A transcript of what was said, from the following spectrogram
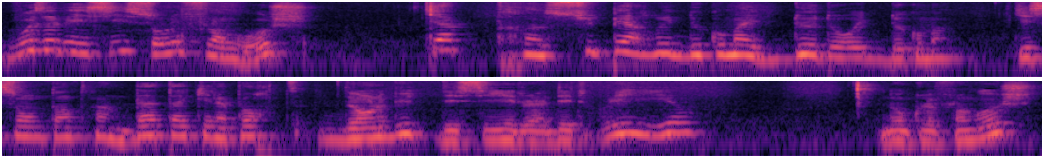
vous avez ici sur le flanc gauche 4 super druides de combat et 2 druides de combat qui sont en train d'attaquer la porte dans le but d'essayer de la détruire. Donc le flanc gauche.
